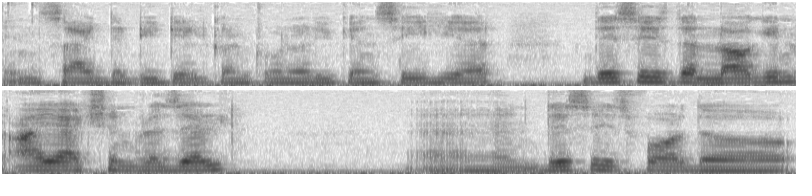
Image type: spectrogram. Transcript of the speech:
inside the detail controller. You can see here this is the login iAction result and this is for the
